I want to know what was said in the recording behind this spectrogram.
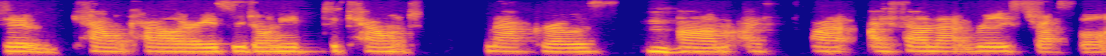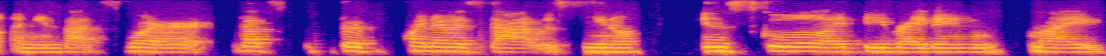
to count calories. We don't need to count macros. Mm-hmm. Um, I I found that really stressful. I mean, that's where that's the point I was at was you know in school I'd be writing my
